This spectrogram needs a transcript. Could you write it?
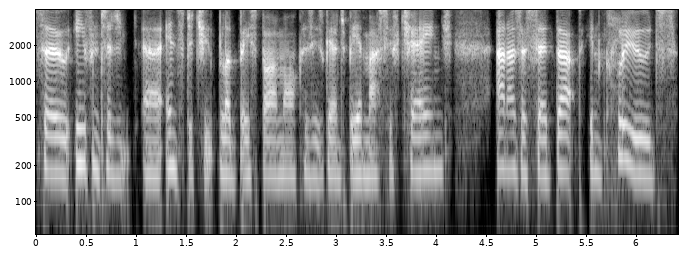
So even to uh, institute blood-based biomarkers is going to be a massive change. And as I said, that includes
